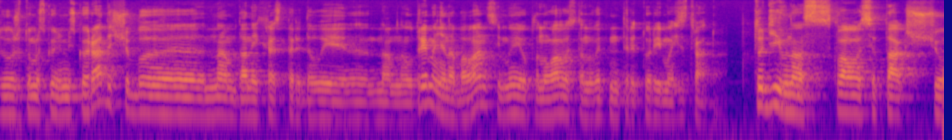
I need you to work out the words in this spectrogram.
до Житомирської міської ради, щоб е, нам даний хрест передали е, нам на утримання, на баланс, і ми його планували встановити на території магістрату. Тоді в нас склалося так, що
